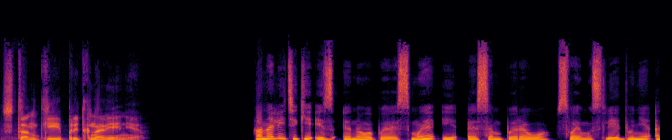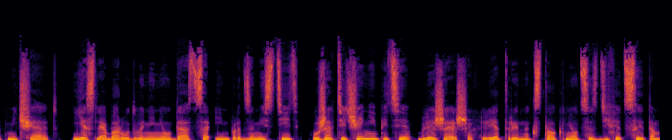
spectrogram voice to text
Станки преткновения. Аналитики из НОПСМ и СМПРО в своем исследовании отмечают, если оборудование не удастся импорт заместить, уже в течение пяти ближайших лет рынок столкнется с дефицитом.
